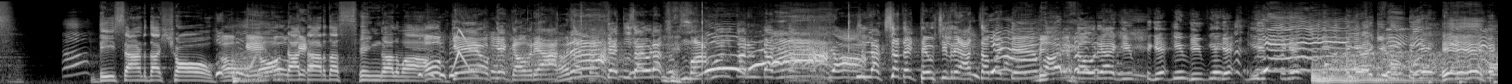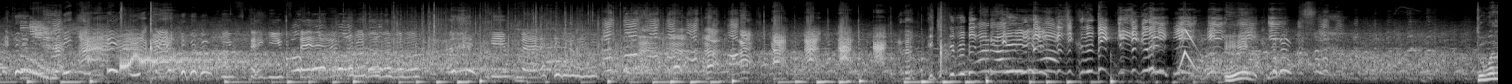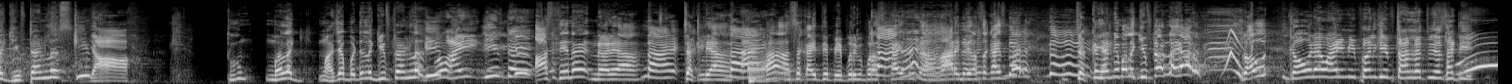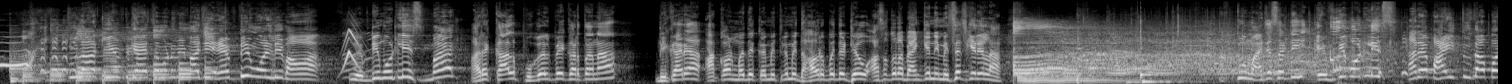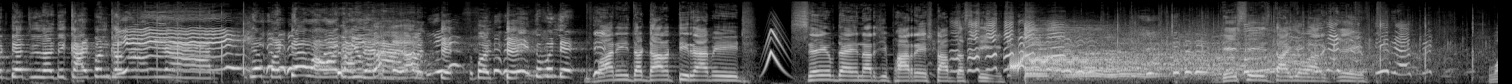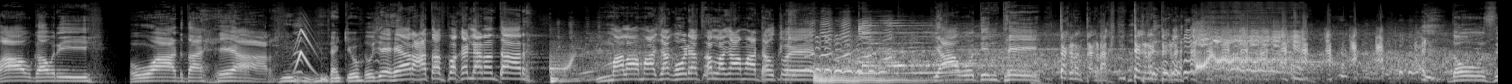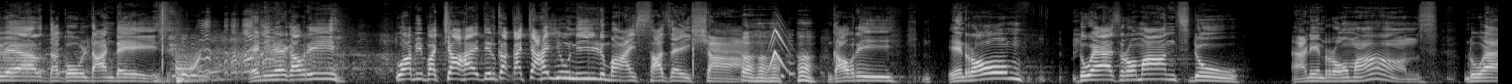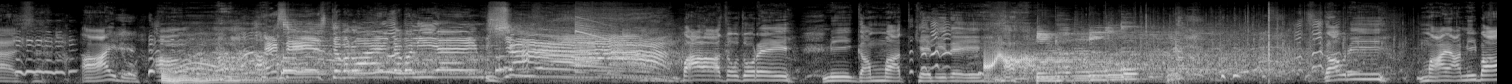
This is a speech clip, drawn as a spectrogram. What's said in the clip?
decent the show Okay, don't okay. Utter the single one okay okay Gaurya आजचा birthday तुझा एवढा माहोल करून टाकला. तू लक्षातच ठेवशील रे आजचा बर्थडे गौऱ्या गिफ्ट घे गिफ्ट घे. गिफ्ट घे काय gift? ए, ए, ए, गिफ्ट गिफ्ट गिफ्ट तू मला गिफ्ट आणलंस? या. तू मला माझ्या बर्थडेला गिफ्ट आणलं हो, आई गिफ्ट आहे. आज ते नाही नळ्या नाही. चकल्या. नाही. हा असं काय ते पेपर पेपर असं काय नाही, नाही, हार बिर असं काहीच नाही चक्क ह्यांनी मला गिफ्ट आणलं यार. राऊत गौऱ्या भाई मी पण गिफ्ट आणलं तुझ्यासाठी. तुला गिफ्ट घ्यायचं म्हणून मी माझी एफडी मोडली भावा. तू एफडी मोडलीस? मग? अरे काल फुगल पे करताना भिकाऱ्या अकाउंटमध्ये कमीत कमी दहा रुपये तर ठेव असं तुला बँकेने मेसेज केलेला. तू माझ्यासाठी एफडी मोडलीस अरे भाई तुझा बर्थडे तुझ्यासाठी काय पण करणार आम्ही यार हे बर्थडे तू rabbit. Save the energy for rest of the stage. This is the your gift. Wow, Gauri. What the hair. Thank you तुझे हेअर हातात पकडल्यानंतर मला माझ्या घोड्याचा लगाम आठवतोय या ओतीन थे टकडक टकडक टकडक टकडक those were the golden days anyway Gauri तू अभी बच्चा है दिल का कच्चा है you need my suggestion Gauri in Rome do as romance do and in romance do as I do S S double Y double M बाळा जो जो रे मी गंमत केली रे. गौरी माय आम्ही बा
